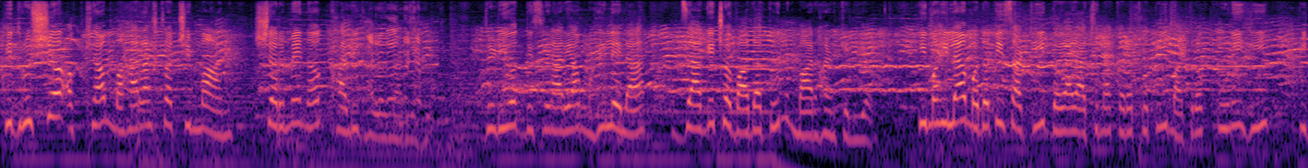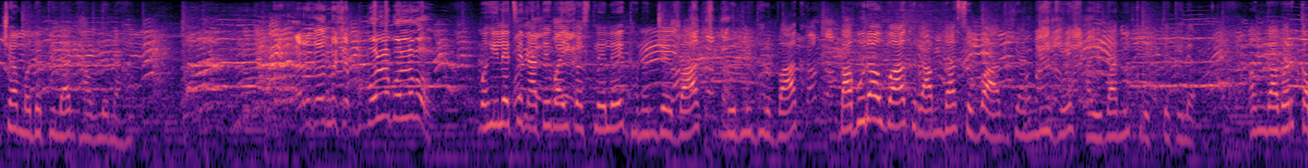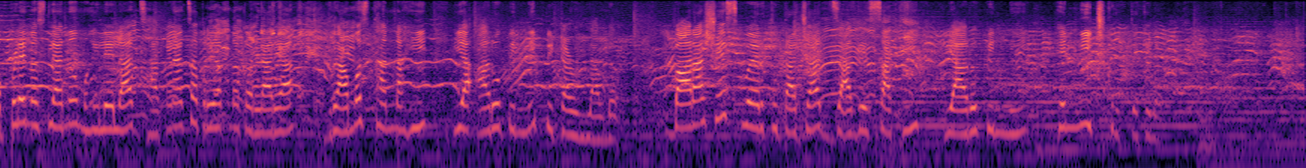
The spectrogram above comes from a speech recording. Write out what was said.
ही दृश्य अख्ख्या महाराष्ट्राची मान शर्मेनं खाली घालवणारी आहे. व्हिडिओत दिसणाऱ्या महिलेला जागेच्या वादातून मारहाण केली आहे. ही महिला मदतीसाठी दयायाचना करत होती मात्र कुणीही तिच्या मदतीला धावलं नाही. महिलेचे नातेवाईक असलेले धनंजय वाघ मुरलीधर वाघ बाबूराव वाघ रामदास वाघ यांनी हे हैवानी कृत्य केलं. अंगावर कपडे नसल्यानं महिलेला झाकण्याचा प्रयत्न करणाऱ्या ग्रामस्थांनाही या आरोपींनी पिटाळून लावलं. बाराशे स्क्वेअर फुटाच्या जागेसाठी या आरोपींनी हे नीच कृत्य केलं.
